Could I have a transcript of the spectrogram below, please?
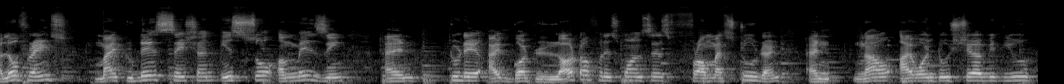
Hello friends, my today's session is so amazing and today I got a lot of responses from my student and now I want to share with you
